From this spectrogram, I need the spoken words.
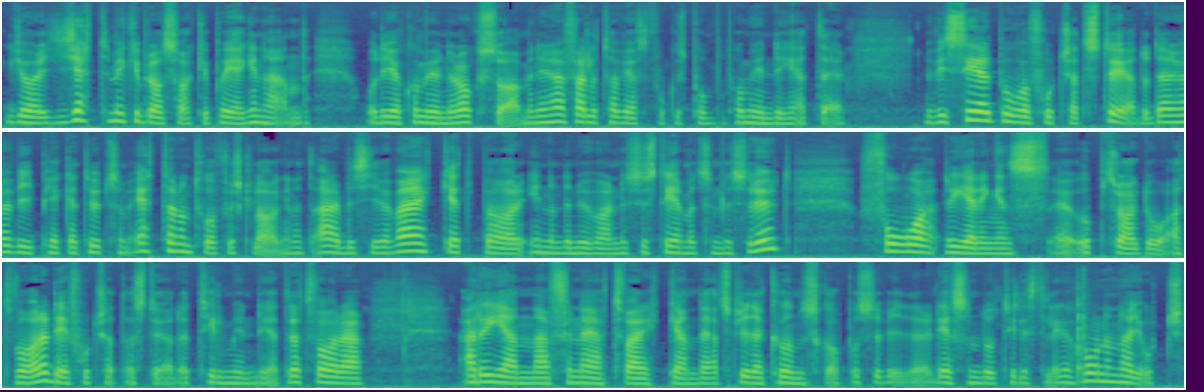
gör jättemycket bra saker på egen hand och det gör kommuner också. Men i det här fallet har vi haft fokus på, på myndigheter. Vi ser ett behov av fortsatt stöd och där har vi pekat ut som ett av de två förslagen att Arbetsgivarverket bör inom det nuvarande systemet som det ser ut få regeringens eh, uppdrag då att vara det fortsatta stödet till myndigheter, att vara arena för nätverkande, att sprida kunskap och så vidare. Det som då Tillitsdelegationen har gjort.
